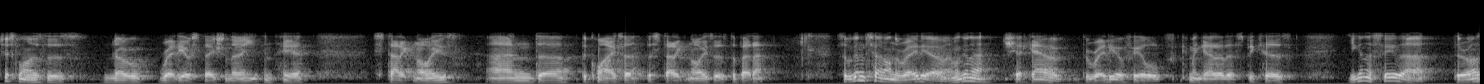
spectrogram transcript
just as long as there's no radio station there. You can hear static noise, and uh, the quieter the static noise is, the better. So we're going to turn on the radio, and we're going to check out the radio fields coming out of this because you're going to see that there are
